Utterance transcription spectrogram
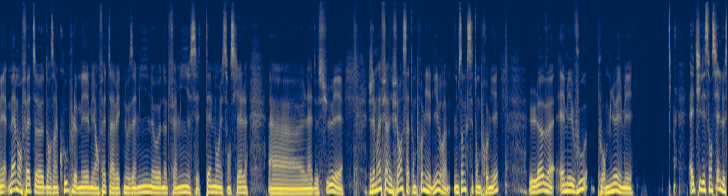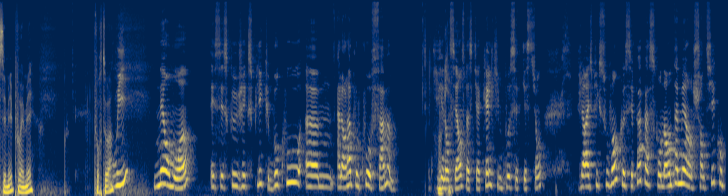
euh, même en fait dans un couple, mais en fait avec nos amis, notre famille, c'est tellement essentiel là-dessus. Et j'aimerais faire référence à ton premier livre, il me semble que c'est ton premier, Love, aimez-vous pour mieux aimer? Est-il essentiel de s'aimer pour aimer? Pour toi? Oui, néanmoins et c'est ce que j'explique beaucoup, euh, alors là pour le coup aux femmes qui viennent en séance, parce qu'il y a quelques qui me posent cette question. Je leur explique souvent que c'est pas parce qu'on a entamé un chantier qu'on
